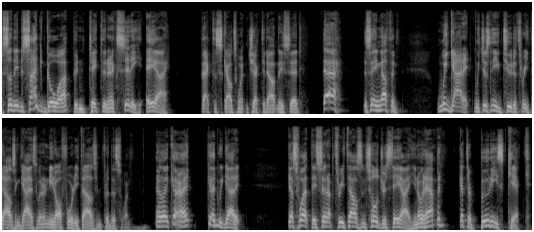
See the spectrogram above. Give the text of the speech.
So they decide to go up and take the next city, Ai. In fact, the scouts went and checked it out and they said, ah, this ain't nothing. We got it. We just need two to 3,000 guys. We don't need all 40,000 for this one. They're like, all right, good, we got it. Guess what? They sent up 3,000 soldiers to Ai. You know what happened? Got their booties kicked.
